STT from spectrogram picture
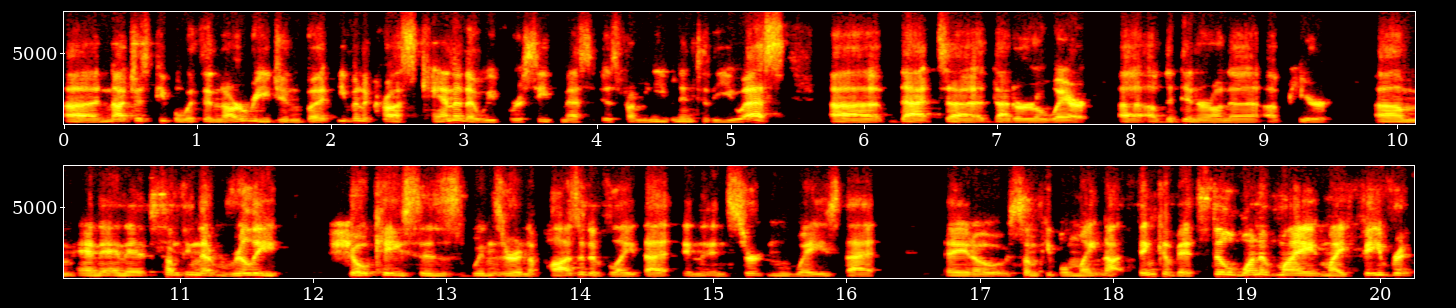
uh, not just people within our region, but even across Canada, we've received messages from, and even into the U.S. Uh, that uh, that are aware uh, of the dinner on a, a um, and and it's something that really showcases Windsor in a positive light. That in in certain ways that you know some people might not think of it. Still, one of my my favorite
